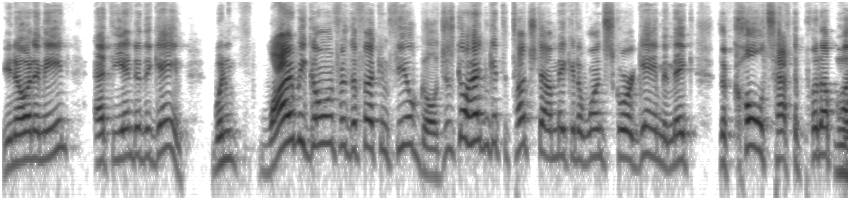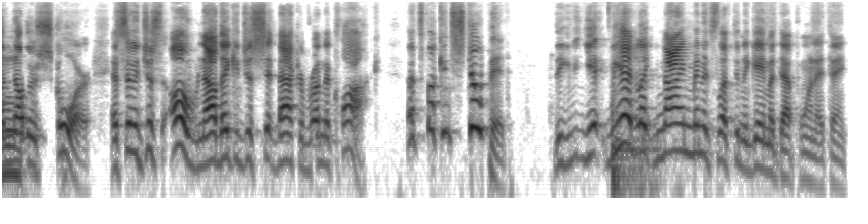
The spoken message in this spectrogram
You know what I mean? At the end of the game, when why are we going for the fucking field goal? Just go ahead and get the touchdown, make it a one score game, and make the Colts have to put up Mhm. another score instead of just oh now they can just sit back and run the clock. That's fucking stupid. The, we had like nine minutes left in the game at that point, I think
